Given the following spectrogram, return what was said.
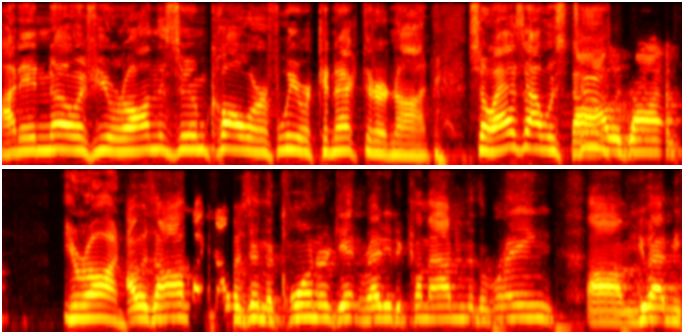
I didn't know if you were on the Zoom call or if we were connected or not. So as I was, no, I was on. You're on. I was on. Like I was in the corner getting ready to come out into the ring. Um, you had me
